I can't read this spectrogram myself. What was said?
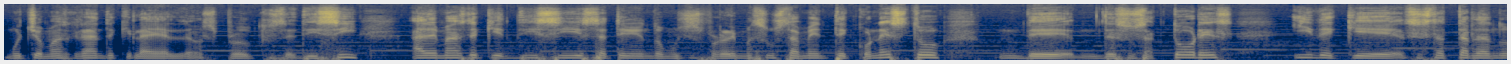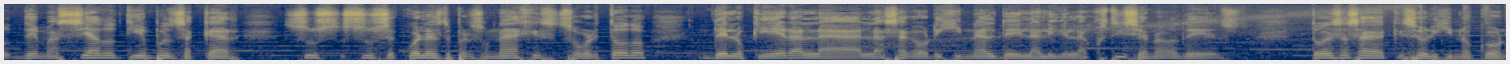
mucho más grande que la de los productos de DC. Además de que DC está teniendo muchos problemas justamente con esto de, sus actores y de que se está tardando demasiado tiempo en sacar sus, secuelas de personajes, sobre todo de lo que era la, saga original de la Liga de la Justicia, ¿no? De toda esa saga que se originó con,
